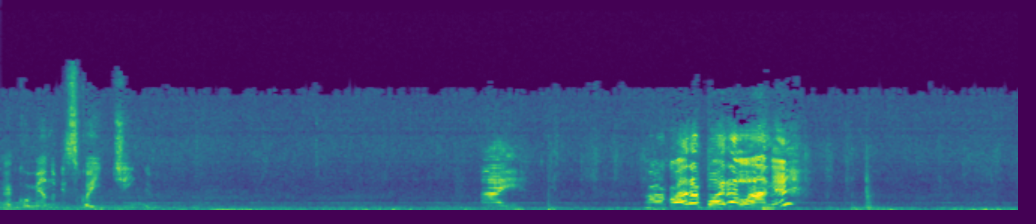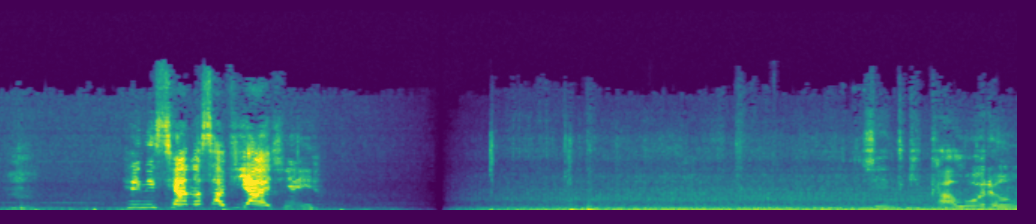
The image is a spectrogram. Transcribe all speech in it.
Vai comendo biscoitinho? agora bora lá, né? Reiniciar nossa viagem aí. Gente, que calorão.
